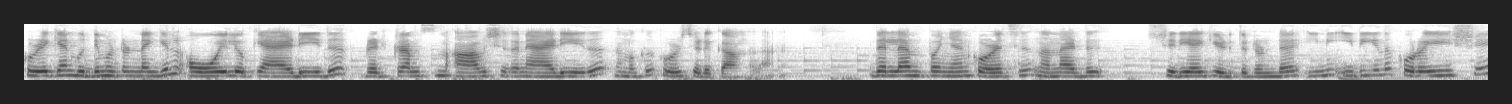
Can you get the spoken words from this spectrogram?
കുഴയ്ക്കാൻ ബുദ്ധിമുട്ടുണ്ടെങ്കിൽ ഓയിലൊക്കെ ആഡ് ചെയ്ത് ബ്രെഡ് ക്രംസും ആവശ്യത്തിന് ആഡ് ചെയ്ത് നമുക്ക് കുഴിച്ചെടുക്കാവുന്നതാണ്. ഇതെല്ലാം ഇപ്പോൾ ഞാൻ കുഴച്ച് നന്നായിട്ട് ശരിയാക്കി എടുത്തിട്ടുണ്ട്. ഇനി ഇതിൽ നിന്ന് കുറേശ്ശെ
